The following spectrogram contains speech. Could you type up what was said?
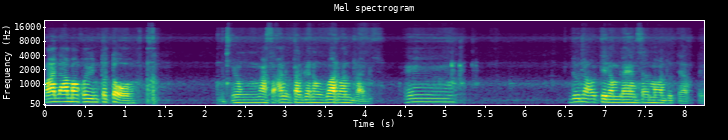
malaman ko yung totoo, yung nasa ano talaga ng war on drugs, eh, doon ako tinamlayan sa mga Duterte.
